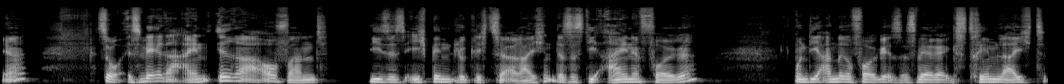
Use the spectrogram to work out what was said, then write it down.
Ja? So, es wäre ein irrer Aufwand, dieses Ich bin glücklich zu erreichen. Das ist die eine Folge. Und die andere Folge ist, es wäre extrem leicht,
